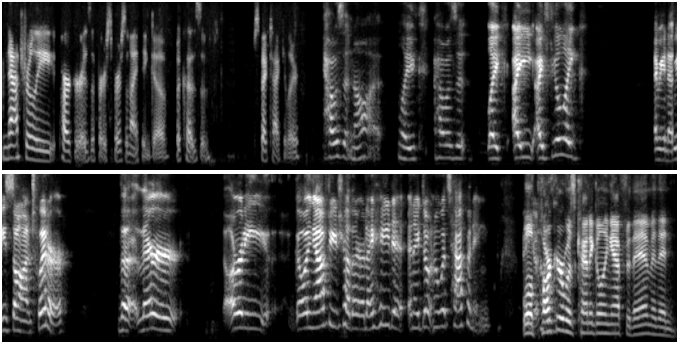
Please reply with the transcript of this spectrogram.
naturally, Parker is the first person I think of because of spectacular. How is it not? Like, how is it? Like, I I feel like, I mean, as we saw on Twitter, the they're already going after each other, and I hate it, and I don't know what's happening. Well, don't know. Parker was kind of going after them, and then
